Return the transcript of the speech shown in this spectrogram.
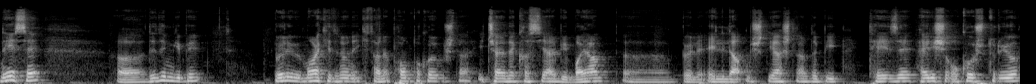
Neyse e, dediğim gibi böyle bir marketin önüne iki tane pompa koymuşlar. İçeride kasiyer bir bayan böyle 50-60'lı yaşlarda bir teyze her işi o koşturuyor.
